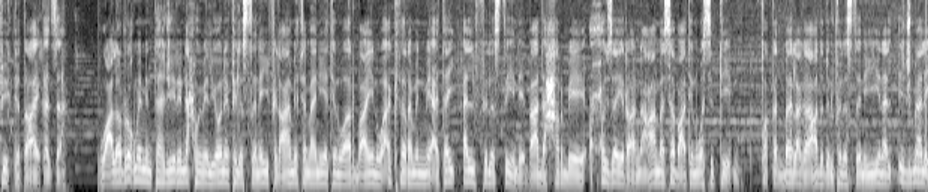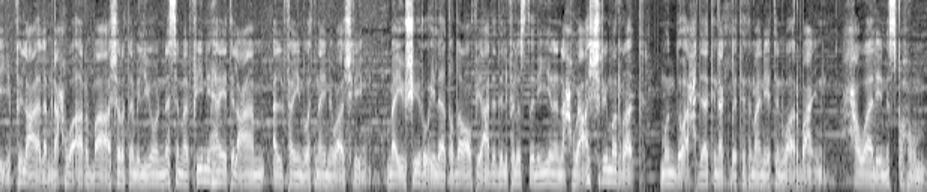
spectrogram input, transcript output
في قطاع غزة. وعلى الرغم من تهجير نحو مليون فلسطيني في العام 48 وأكثر من 200 ألف فلسطيني بعد حرب حزيران عام 67 فقد بلغ عدد الفلسطينيين الإجمالي في العالم نحو 14 مليون نسمة في نهاية العام 2022 ما يشير إلى تضاعف عدد الفلسطينيين نحو عشر مرات منذ أحداث نكبة 48 حوالي نصفهم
